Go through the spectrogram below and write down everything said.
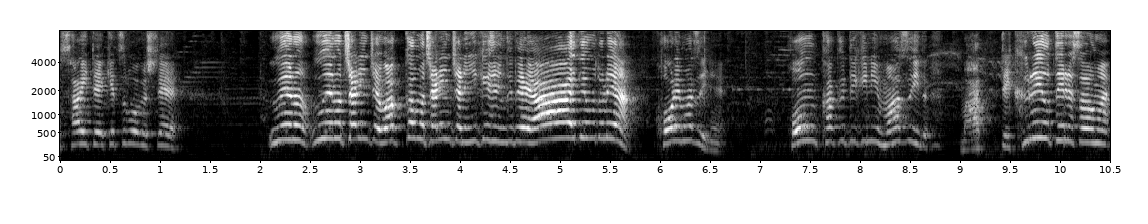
最低欠防御して。上の上のチャリンチャ輪っかもチャリンチャに行けへんくてあーアイテム取るやん。これまずいね。本格的にまずいと。待ってくれよテレサお前。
